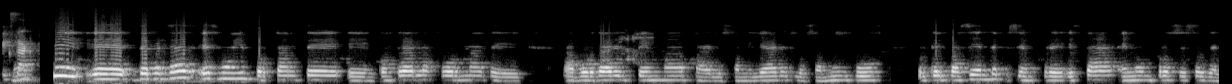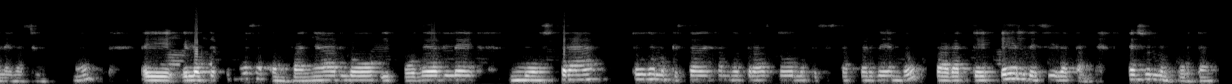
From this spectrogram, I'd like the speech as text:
Exacto. Sí, eh, de verdad es muy importante eh, encontrar la forma de abordar el tema para los familiares, los amigos, porque el paciente pues, siempre está en un proceso de negación, ¿no? Eh, el objetivo es acompañarlo y poderle mostrar todo lo que está dejando atrás, todo lo que se está perdiendo, para que él decida cambiar. Eso es lo importante.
